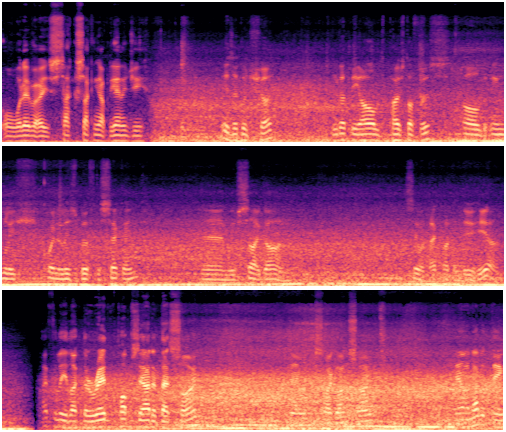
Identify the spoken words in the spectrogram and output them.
or whatever is suck, sucking up the energy. Here's a good shot. You got the old post office, old English Queen Elizabeth II, and with Saigon. Let's see what that guy can do here. Hopefully, like the red pops out of that sign. There with the Saigon sign. Now another thing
